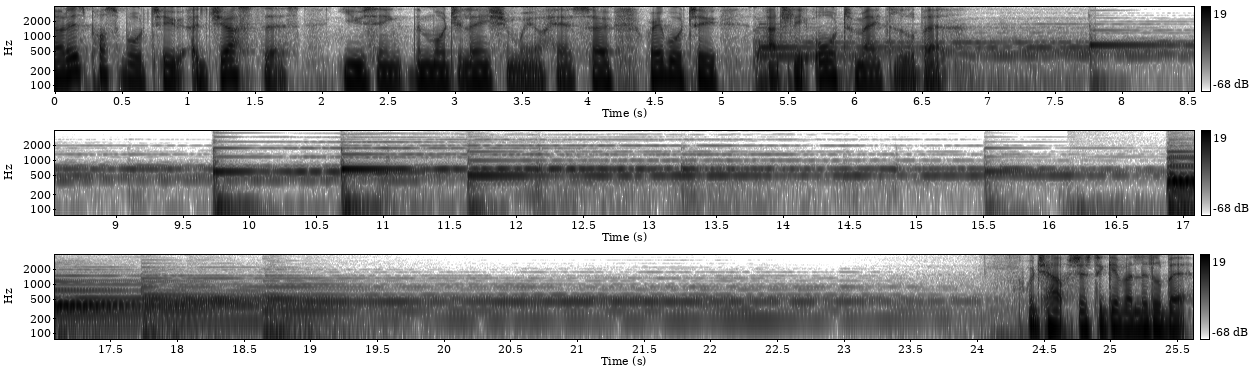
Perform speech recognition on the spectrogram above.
Now it is possible to adjust this using the modulation wheel here. So we're able to actually automate a little bit. which helps just to give a little bit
